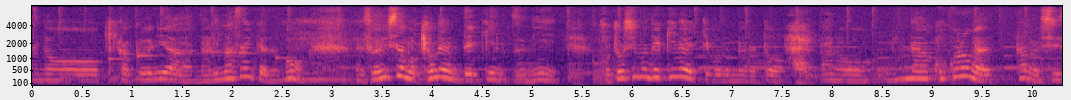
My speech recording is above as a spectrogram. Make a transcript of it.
あのー企画にはなりませんけども、それにしても去年できずに今年もできないっていうことになると、はい。あのーみんな心が多分沈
